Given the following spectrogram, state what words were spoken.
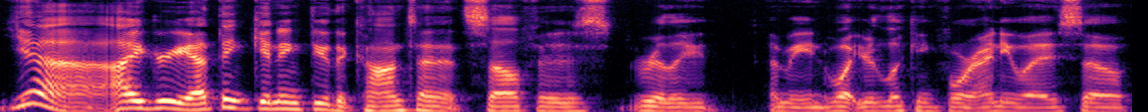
Yeah, I agree. I think getting through the content itself is really, I mean, what you're looking for anyway. So,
